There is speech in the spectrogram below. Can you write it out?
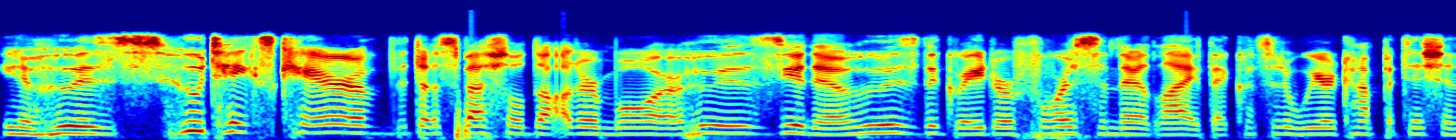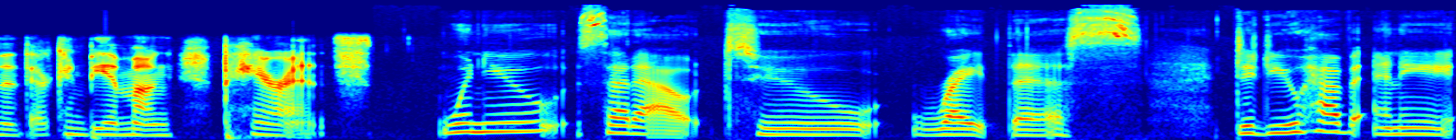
you know, who is, who takes care of the special daughter more, who is, you know, who is the greater force in their life, that sort of weird competition that there can be among parents. When you set out to write this, did you have any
